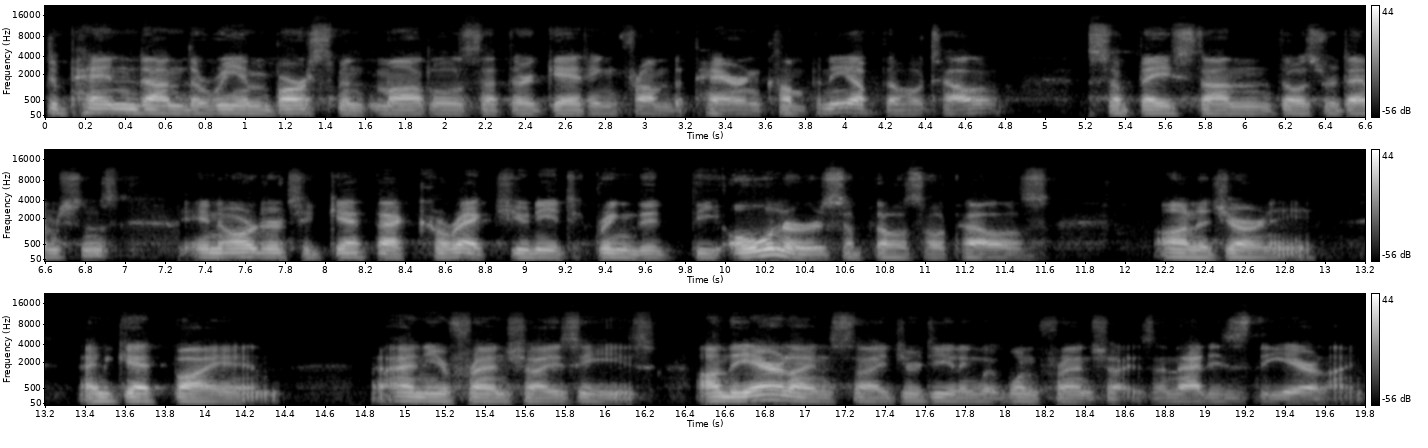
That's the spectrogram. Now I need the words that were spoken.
depend on the reimbursement models that they're getting from the parent company of the hotel. So based on those redemptions, in order to get that correct, you need to bring the, the owners of those hotels on a journey and get buy-in and your franchisees. On the airline side, you're dealing with one franchise, and that is the airline.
